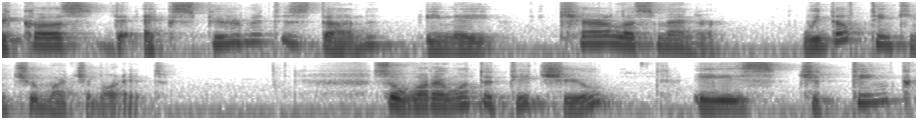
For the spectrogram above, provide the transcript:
because the experiment is done in a careless manner without thinking too much about it. So what I want to teach you is to think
